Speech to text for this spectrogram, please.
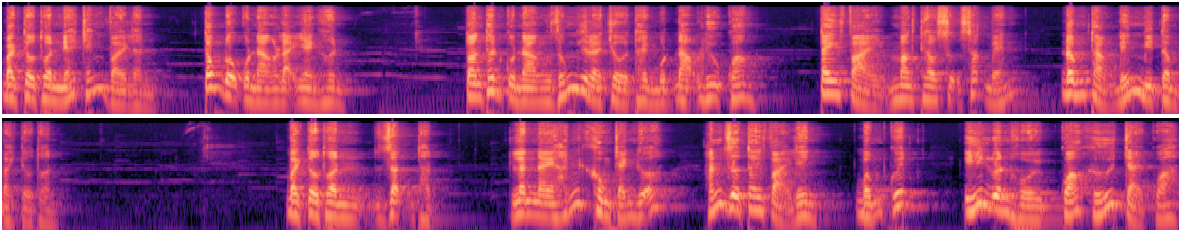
Bạch Tiểu Thuần né tránh vài lần, Tốc độ của nàng lại nhanh hơn. Toàn thân của nàng giống như là trở thành một đạo lưu quang, Tay phải mang theo sự sắc bén, Đâm thẳng đến mi tâm Bạch Tiểu Thuần. Bạch Tiểu Thuần giận thật. Lần này hắn không tránh nữa. Hắn giơ tay vải lên, Bấm quyết. Ý luân hồi quá khứ trải qua,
